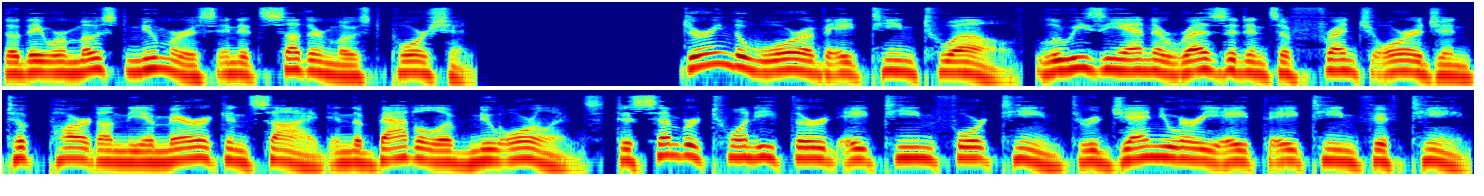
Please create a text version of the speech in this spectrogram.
though they were most numerous in its southernmost portion. During the War of 1812, Louisiana residents of French origin took part on the American side in the Battle of New Orleans December 23, 1814 through January 8, 1815.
